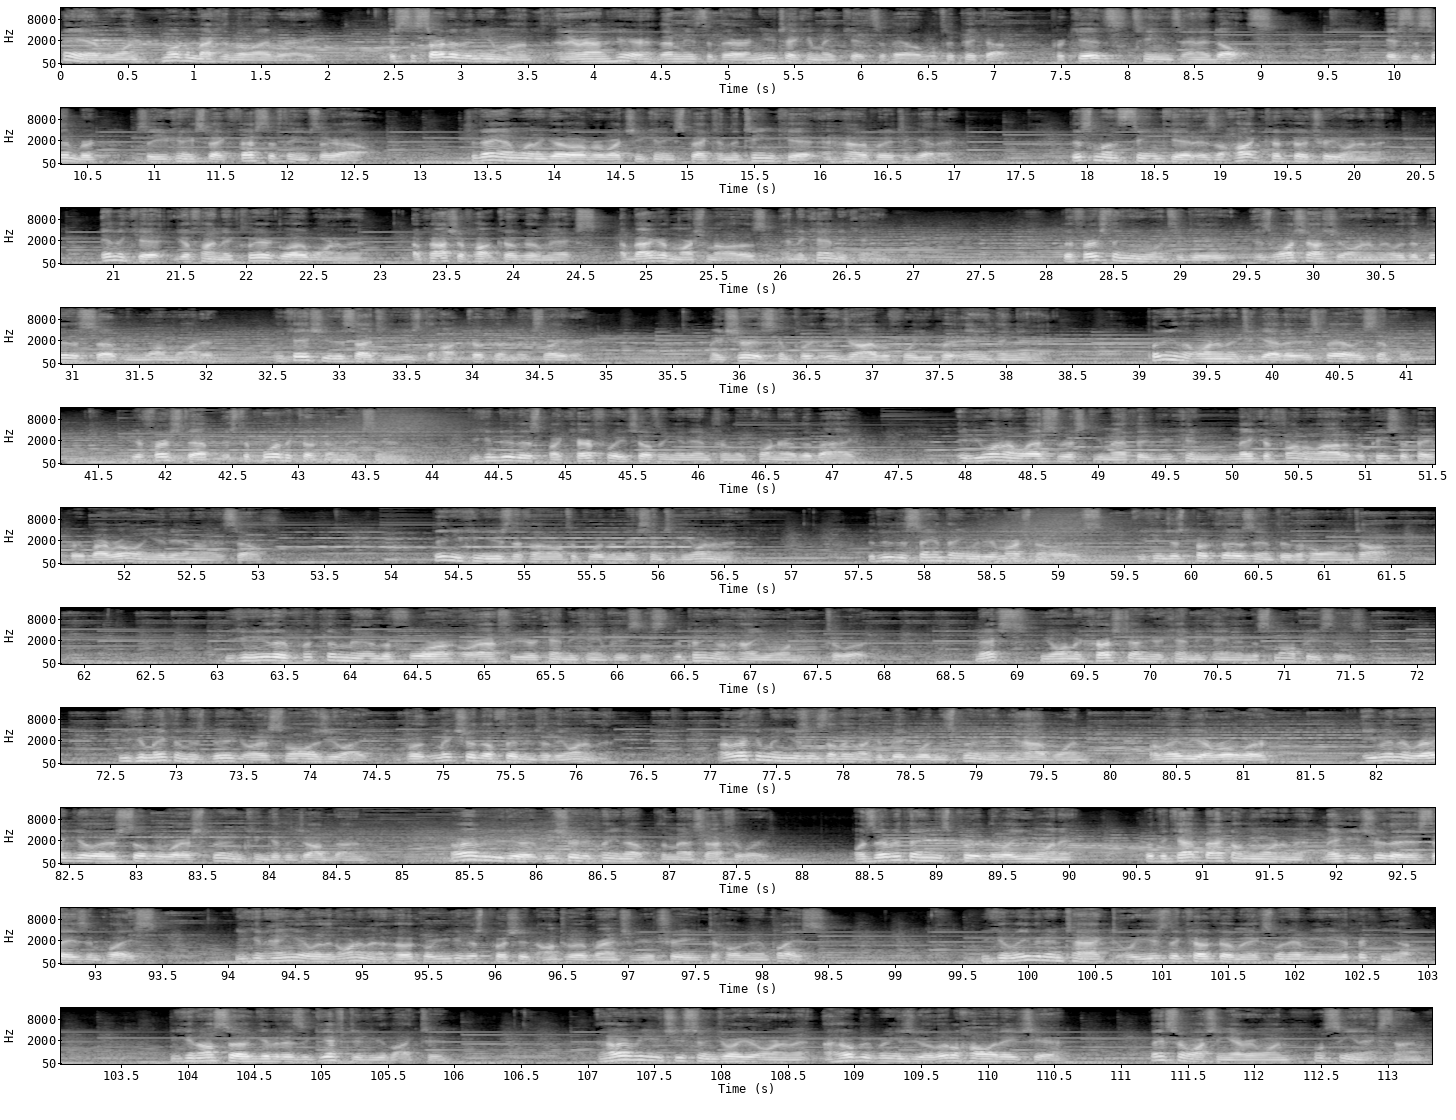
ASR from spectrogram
Hey everyone, welcome back to the library. It's the start of a new month, and around here, that means that there are new Take and Make kits available to pick up for kids, teens, and adults. It's December, so you can expect festive themes throughout. Today I'm going to go over what you can expect in the teen kit and how to put it together. This month's teen kit is a hot cocoa tree ornament. In the kit, you'll find a clear globe ornament, a pouch of hot cocoa mix, a bag of marshmallows, and a candy cane. The first thing you want to do is wash out your ornament with a bit of soap and warm water in case you decide to use the hot cocoa mix later. Make sure it's completely dry before you put anything in it. Putting the ornament together is fairly simple. Your first step is to pour the cocoa mix in. You can do this by carefully tilting it in from the corner of the bag. If you want a less risky method, you can make a funnel out of a piece of paper by rolling it in on itself. Then you can use the funnel to pour the mix into the ornament. To do the same thing with your marshmallows, you can just poke those in through the hole on the top. You can either put them in before or after your candy cane pieces, depending on how you want it to look. Next, you want to crush down your candy cane into small pieces. You can make them as big or as small as you like, but make sure they'll fit into the ornament. I recommend using something like a big wooden spoon if you have one, or maybe a roller. Even a regular silverware spoon can get the job done. However you do it, be sure to clean up the mess afterward. Once everything is put the way you want it, put the cap back on the ornament, making sure that it stays in place. You can hang it with an ornament hook or you can just push it onto a branch of your tree to hold it in place. You can leave it intact or use the cocoa mix whenever you need a pick-me-up. You can also give it as a gift if you'd like to. However you choose to enjoy your ornament, I hope it brings you a little holiday cheer. Thanks for watching everyone. We'll see you next time.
